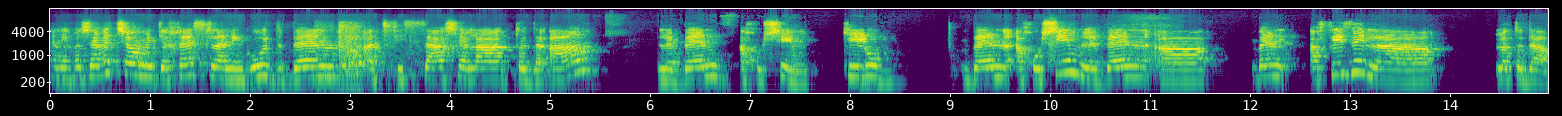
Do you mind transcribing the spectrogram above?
אני חושבת שהוא מתייחס לניגוד בין התפיסה של התודעה לבין החושים. כאילו, בין החושים לבין ה... בין הפיזי לתודעה.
